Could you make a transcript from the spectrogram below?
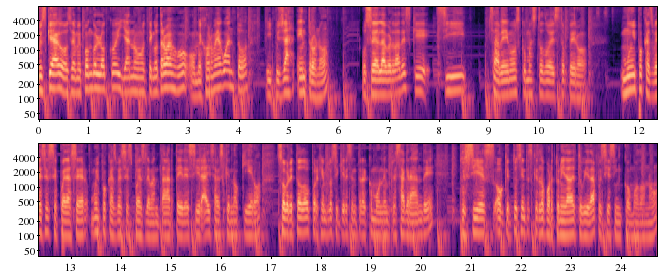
pues ¿qué hago? O sea, me pongo loco y ya no tengo trabajo o mejor me aguanto y pues ya entro, ¿no? O sea, la verdad es que sí sabemos cómo es todo esto, pero muy pocas veces se puede hacer, muy pocas veces puedes levantarte y decir, ay, sabes que no quiero. Sobre todo, por ejemplo, si quieres entrar como una empresa grande, pues sí es, o que tú sientes que es la oportunidad de tu vida, pues sí es incómodo, ¿no?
